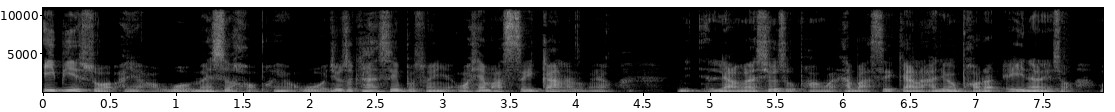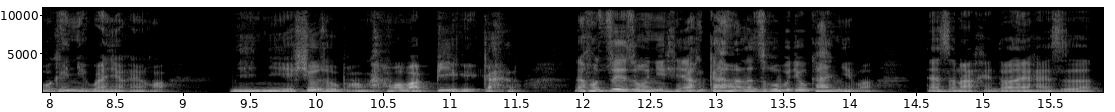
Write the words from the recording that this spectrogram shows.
A、B 说，哎呀，我们是好朋友，我就是看 C 不顺眼，我先把 C 干了，怎么样？你两个袖手旁观，他把 C 干了，他就跑到 A 那里说，我跟你关系很好。你你袖手旁观，我把 B 给干了，然后最终你想想干完了之后不就看你吗？但是呢，很多人还是，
